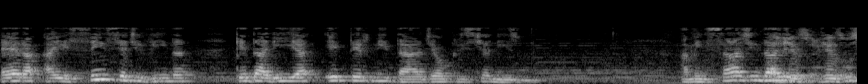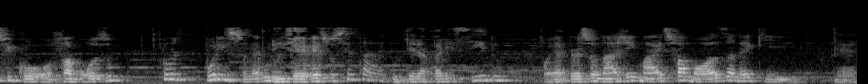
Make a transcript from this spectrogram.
era a essência divina que daria eternidade ao cristianismo. A mensagem da é, Jesus, Jesus ficou famoso por, por isso, né? Por, por isso, ter ressuscitado. Por ter aparecido. Foi né? a personagem mais famosa, né? Que, é.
